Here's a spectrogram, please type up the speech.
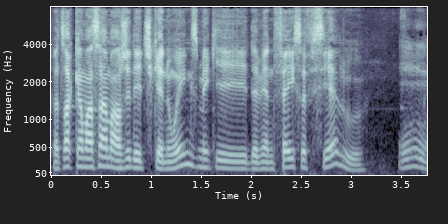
Vas-tu recommencer à manger des chicken wings, mais qui deviennent face officiel ou... Hmm.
